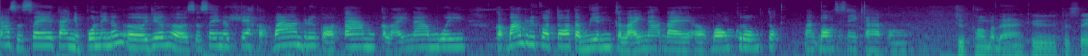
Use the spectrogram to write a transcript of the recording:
ការសរសេរតែនិពន្ធនេះហ្នឹងយើងសរសេរនៅផ្ទះក៏បានឬក៏តាមកន្លែងណាមួយក៏បានឬក៏តតែមានកន្លែងណាដែលបងក្រងទុកបានបងសរសេរកើតបង ជាធម្មតាគឺទៅសេ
